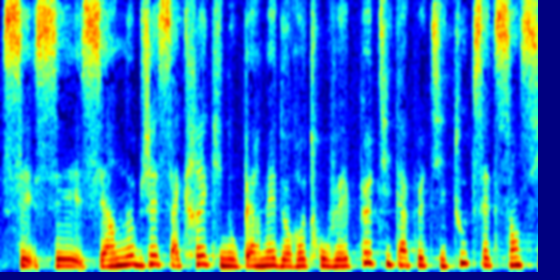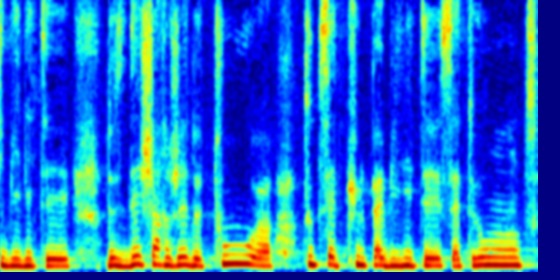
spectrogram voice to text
c'est un objet sacré qui nous permet de retrouver petit à petit toute cette sensibilité, de se décharger de tout, euh, toute cette culpabilité, cette honte,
